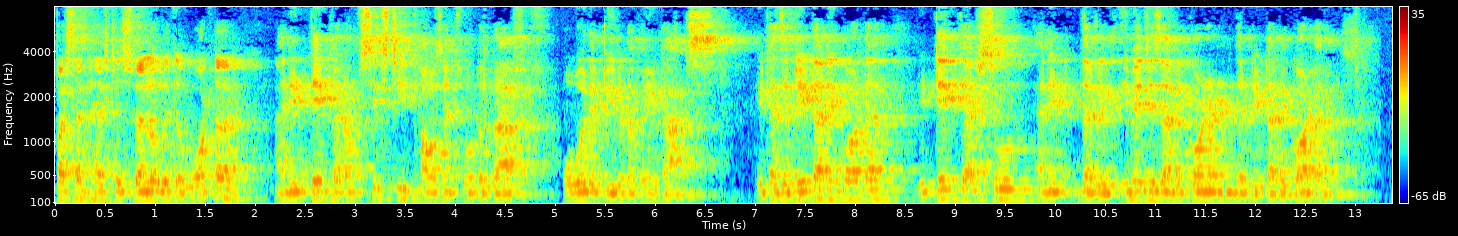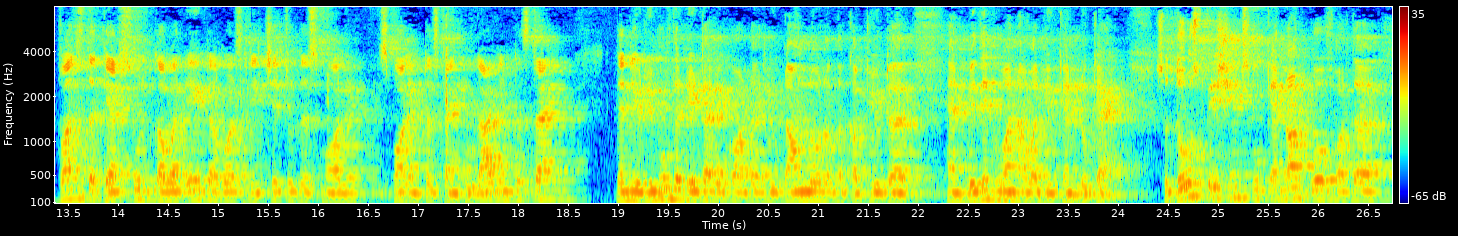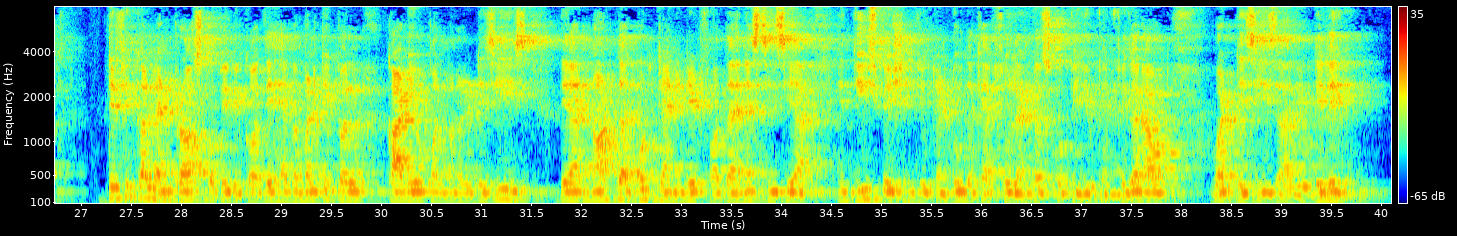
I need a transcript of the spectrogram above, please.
Person has to swallow with the water and it take around 60,000 photographs over a period of 8 hours. It has a data recorder, it take capsule and it, the images are recorded in the data recorder. Once the capsule cover 8 hours reaches to the small, small intestine to large intestine, then you remove the data recorder, you download on the computer and within one hour you can look at. So those patients who cannot go for the difficult endoscopy because they have a multiple cardiopulmonary disease. They are not the good candidate for the anesthesia. In these patients, you can do the capsule endoscopy. You can figure out what disease are you dealing.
